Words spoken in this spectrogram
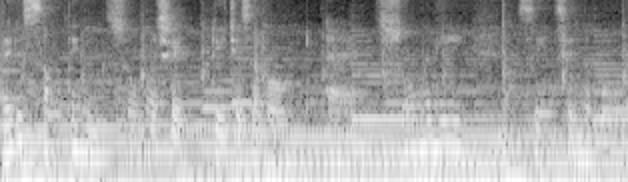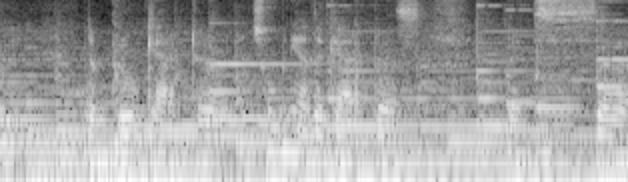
There is something so much it teaches about, and so many scenes in the movie, the Brew character, and so many other characters. It's uh,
